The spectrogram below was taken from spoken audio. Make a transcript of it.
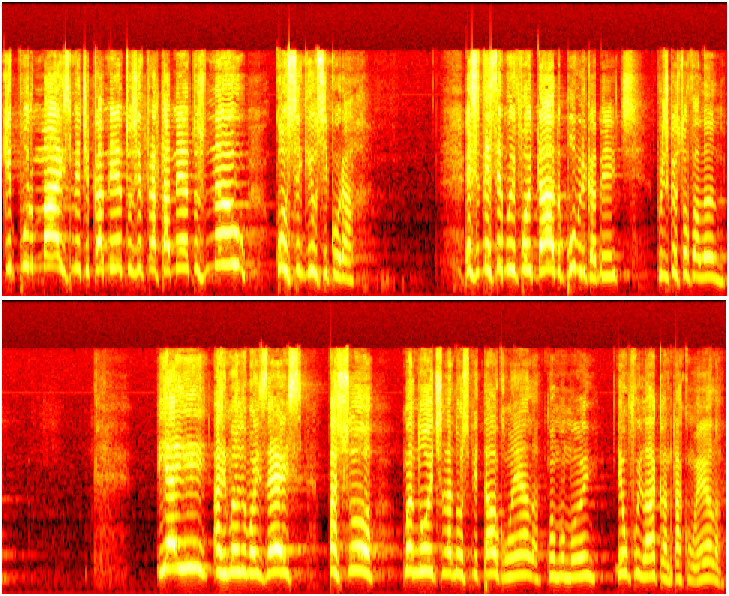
que por mais medicamentos e tratamentos não conseguiu se curar. Esse testemunho foi dado publicamente, por isso que eu estou falando. E aí, a irmã do Moisés passou uma noite lá no hospital com ela, com a mamãe. Eu fui lá cantar com ela,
